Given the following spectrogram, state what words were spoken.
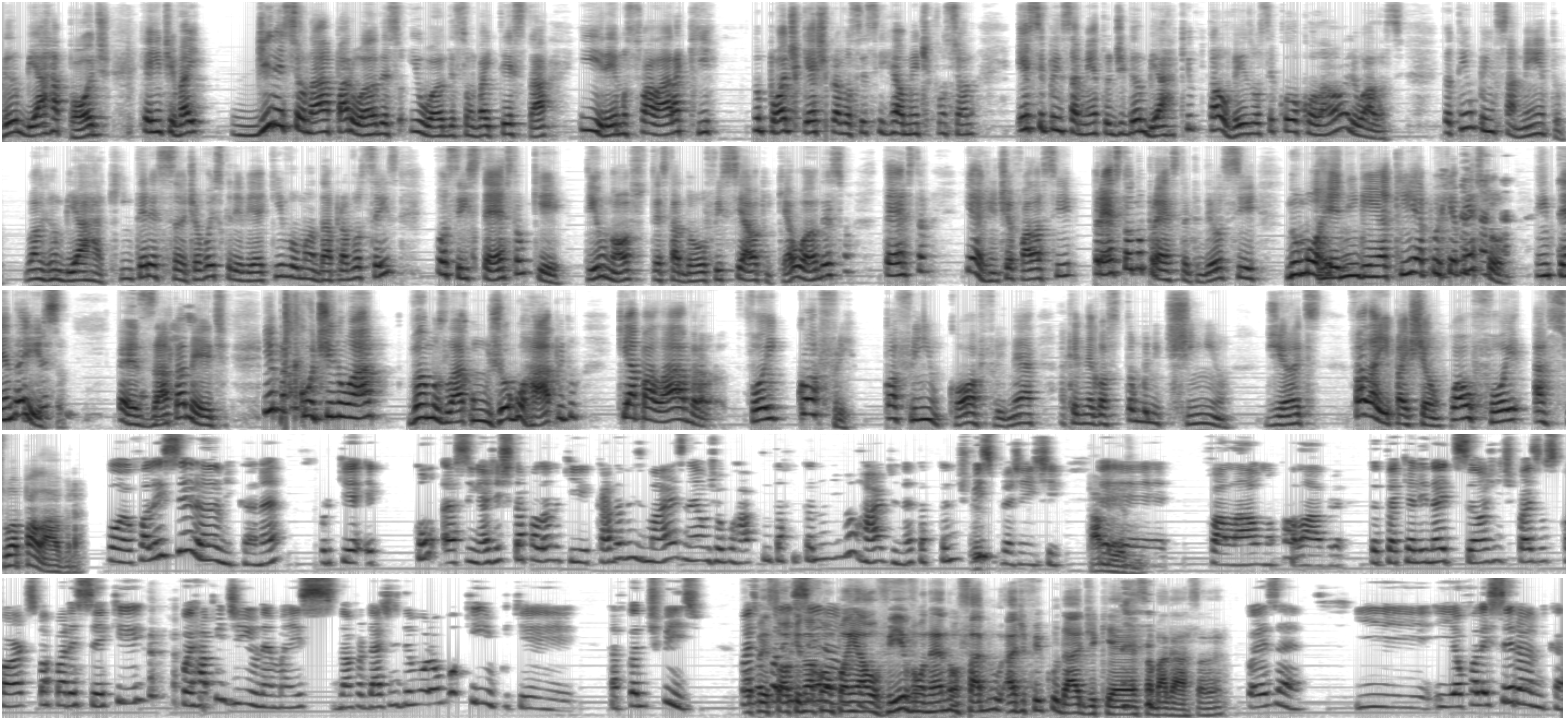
gambiarrapod, que a gente vai direcionar para o Anderson e o Anderson vai testar e iremos falar aqui no podcast para você se realmente funciona esse pensamento de gambiarra que talvez você colocou lá. Olha, Wallace, eu tenho um pensamento uma gambiarra aqui interessante. Eu vou escrever aqui, vou mandar para vocês. Vocês testam que tem o nosso testador oficial aqui, que é o Anderson, testa e a gente fala se presta ou não presta, entendeu? Se não morrer ninguém aqui é porque prestou. Entenda isso. Exatamente. E para continuar, vamos lá com um jogo rápido que a palavra foi cofre. Cofrinho, cofre, né? Aquele negócio tão bonitinho de antes. Fala aí, paixão, qual foi a sua palavra? Pô, eu falei cerâmica, né? Porque assim, a gente tá falando que cada vez mais, né, o jogo rápido tá ficando nível hard, né? Tá ficando difícil pra gente tá é, falar uma palavra. Tanto é que ali na edição a gente faz os cortes para parecer que foi rapidinho, né? Mas na verdade demorou um pouquinho, porque tá ficando difícil. Mas o pessoal que não acompanha ao vivo, né, não sabe a dificuldade que é essa bagaça, né? Pois é. E, e eu falei cerâmica.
